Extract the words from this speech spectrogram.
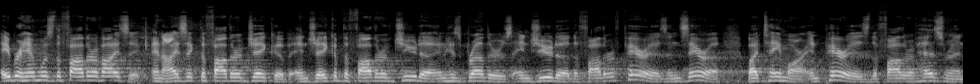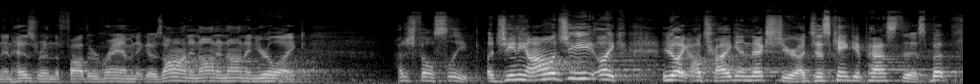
Abraham was the father of Isaac, and Isaac the father of Jacob, and Jacob the father of Judah and his brothers, and Judah the father of Perez, and Zerah by Tamar, and Perez the father of Hezron, and Hezron the father of Ram. And it goes on and on and on, and you're like, I just fell asleep. A genealogy, like, you're like, I'll try again next year. I just can't get past this. But,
